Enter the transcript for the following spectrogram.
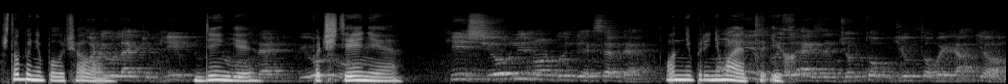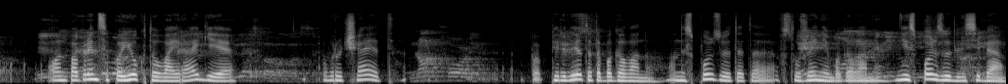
Что бы ни what получал you он, like to give деньги, почтение, он не принимает их. Он по принципу юкту вайраги вручает, передает это Бхагавану. Он использует это в служении Бхагавану, не использует для себя.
